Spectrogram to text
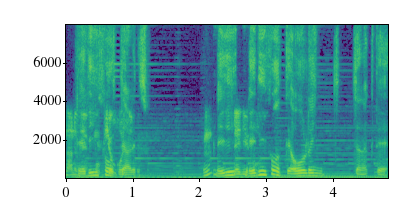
なのでレディー4目標ってあれでしょ。ん？レディレディーレディー4ってオールインじゃなくて、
